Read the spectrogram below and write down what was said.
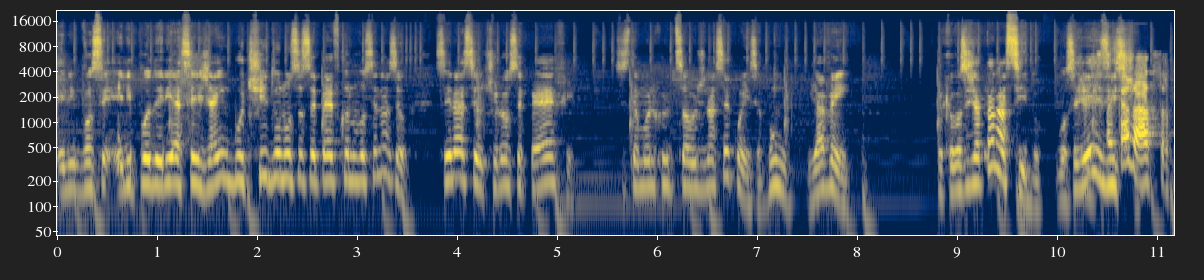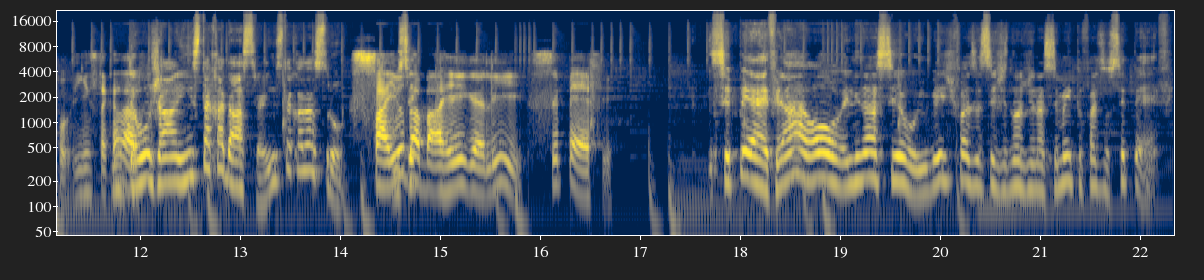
Ele, você, ele poderia ser já embutido no seu CPF quando você nasceu. Você nasceu, tirou o CPF, Sistema Único de Saúde na sequência. Bum, já vem. Porque você já tá nascido. Você já Insta existe. cadastra, pô. Insta cadastra. Então já insta cadastra, insta cadastrou. Saiu você- da barriga ali, CPF. CPF, ah, ó, ele nasceu. Em vez de fazer certidão de nascimento, faz o CPF.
